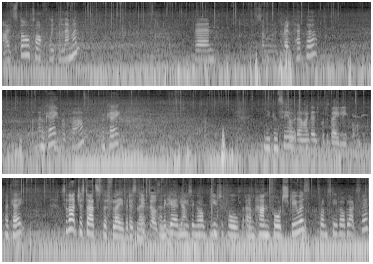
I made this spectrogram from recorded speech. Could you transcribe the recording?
I start off with the lemon, then some red pepper, and then Okay. a cube of lamb. Okay. And you can see And then I'm going to put a bay leaf on. Okay. So that just adds to the flavour, doesn't it? It does And indeed, again, yeah. using our beautiful um, hand forged skewers from Steve Our Blacksmith.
